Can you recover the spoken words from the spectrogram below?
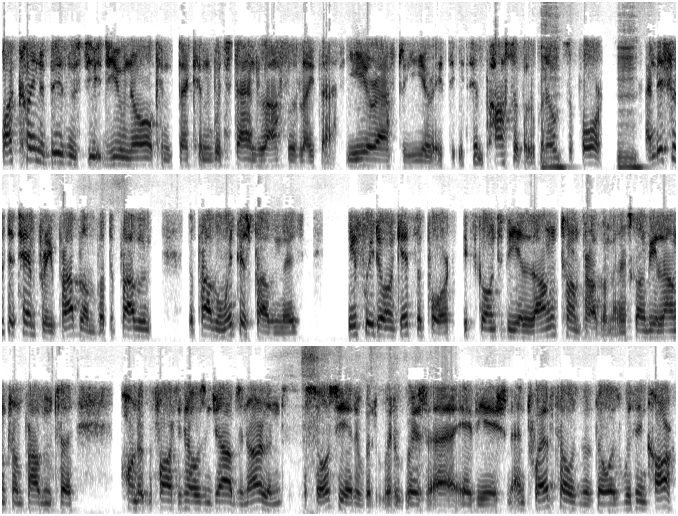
what kind of business do you, do you know can that can withstand losses like that year after year? It's it's impossible without support. And this is the temporary problem. But the problem the problem with this problem is if we don't get support, it's going to be a long term problem, and it's going to be a long term problem to 140,000 jobs in Ireland associated with with, with uh, aviation, and 12,000 of those within Cork.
